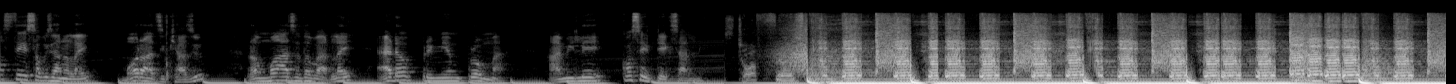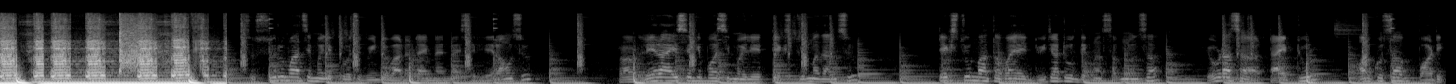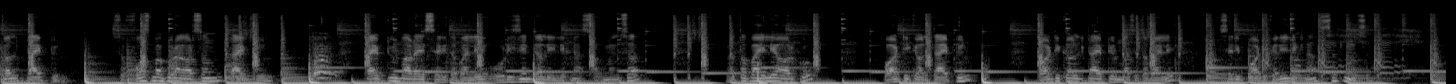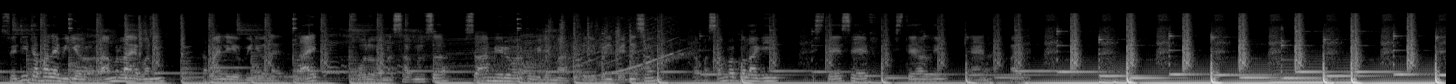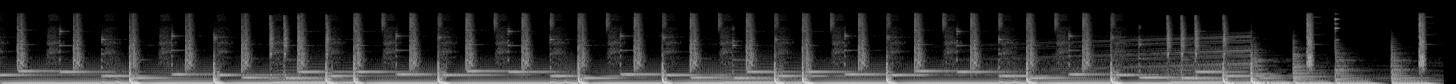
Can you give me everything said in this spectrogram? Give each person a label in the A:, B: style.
A: नमस्ते सबैजनालाई। म राजीव ख्याजु र म आज तपाईँहरूलाई एडब प्रिमियम प्रोममा हामीले कसरी टेक्स हाल्ने? सुरुमा चाहिँ मैले प्रोजेक्ट विन्डोबाट टाइमलाइनमा यसरी लिएर आउँछु र लिएर आइसकेपछि मैले टेक्स्ट टुलमा जान्छु। टेक्स्ट टुलमा तपाईँले दुईवटा टुल देख्न सक्नुहुन्छ। एउटा छ टाइप टुल अर्को छ भर्टिकल टाइप टुल। सो फर्स्टमा कुरा गर्छौँ टाइप टुल टाइप टुलबाट यसरी तपाईँले होरिजेन्टली लेख्न सक्नुहुन्छ र तपाईँले अर्को vertical type tool vertical type टुलमा चाहिँ तपाईँले यसरी भर्टिकली लेख्न सक्नुहुन्छ। सो यदि तपाईँलाई भिडियो राम्रो लाग्यो भने तपाईँले यो भिडियोलाई लाइक फलो गर्न सक्नुहुन्छ। सो हामीहरू अर्को भिडियोमा फेरि पनि भेट्नेछौँ। तबसम्मको लागि stay safe stay healthy and bye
